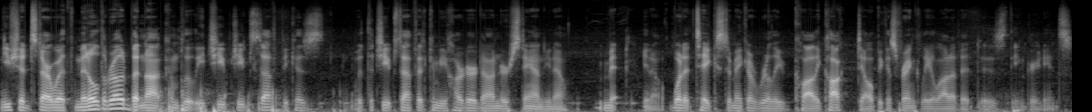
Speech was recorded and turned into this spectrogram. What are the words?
you should start with middle of the road, but not completely cheap cheap stuff because with the cheap stuff it can be harder to understand. You know, you know what it takes to make a really quality cocktail because frankly a lot of it is the ingredients.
